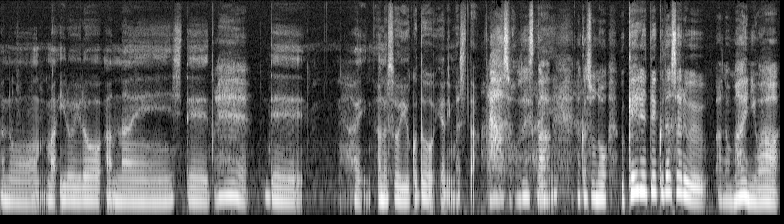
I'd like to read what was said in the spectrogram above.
ー、あのまあいろいろ案内して、えー、ではい、あのそういうことをやりました。あそうですか、はい、なんかその受け入れてくださるあの前には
